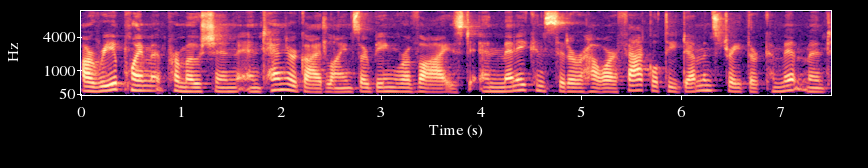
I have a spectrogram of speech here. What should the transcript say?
Our reappointment, promotion, and tenure guidelines are being revised, and many consider how our faculty demonstrate their commitment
